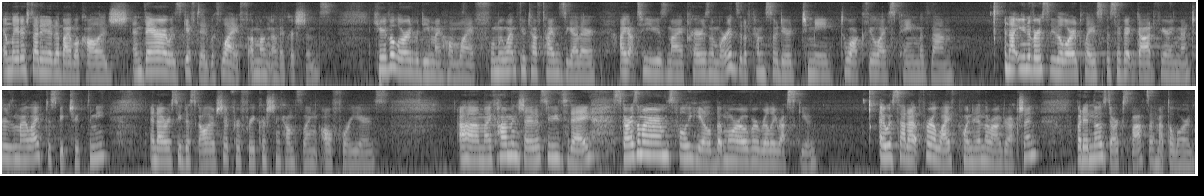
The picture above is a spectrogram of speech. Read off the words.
and later studied at a Bible college, and there I was gifted with life among other Christians. Here, the Lord redeemed my home life. When we went through tough times together, I got to use my prayers and words that have come so dear to me to walk through life's pain with them. And at university, the Lord placed specific God fearing mentors in my life to speak truth to me, and I received a scholarship for free Christian counseling all four years. Um, I come and share this with you today. Scars on my arms fully healed, but moreover, really rescued. I was set up for a life pointed in the wrong direction, but in those dark spots, I met the Lord.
